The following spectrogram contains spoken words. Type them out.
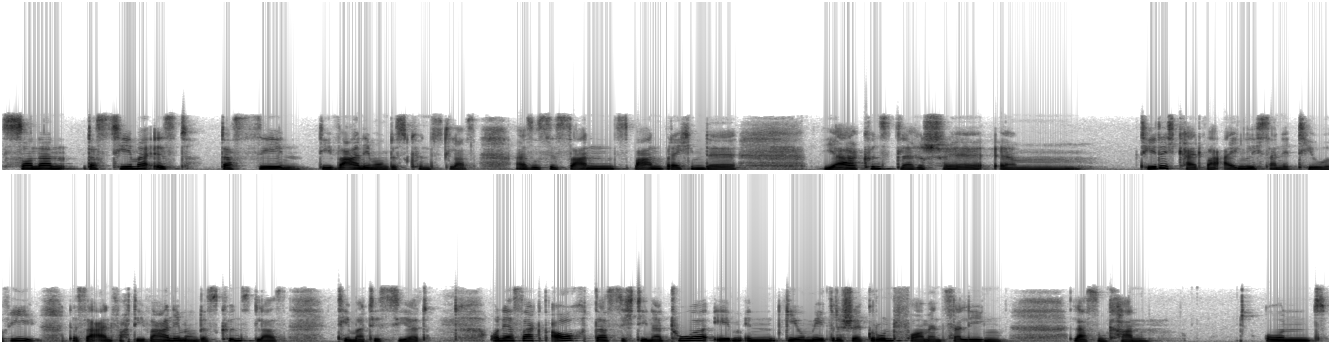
sondern das Thema ist das Sehen, die Wahrnehmung des Künstlers. Also Cézannes bahnbrechende, ja, künstlerische ähm, Tätigkeit war eigentlich seine Theorie, dass er einfach die Wahrnehmung des Künstlers thematisiert. Und er sagt auch, dass sich die Natur eben in geometrische Grundformen zerlegen lassen kann. Und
